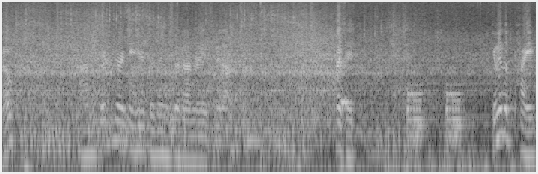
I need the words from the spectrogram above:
Nope. I'm pretty sure I can hit the things that are underneath me I. Give me the pipe.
